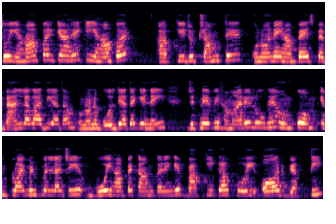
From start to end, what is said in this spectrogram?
तो यहाँ पर क्या है कि यहाँ पर आपकी जो ट्रंप थे, उन्होंने यहाँ पे इस पे बैन लगा दिया था। उन्होंने बोल दिया था कि नहीं, जितने भी हमारे लोग हैं, उनको एम्प्लॉयमेंट मिलना चाहिए, वो यहाँ पे काम करेंगे। बाकी का कोई और व्यक्ति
